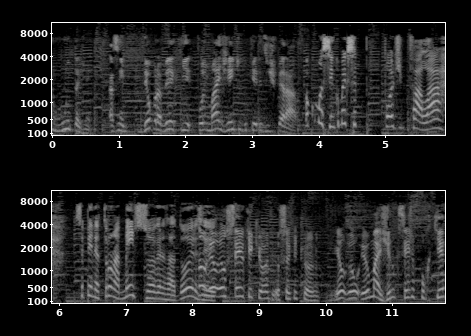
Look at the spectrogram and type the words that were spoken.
muita gente. Assim, deu pra ver que foi mais gente do que eles esperavam. Mas como assim? Como é que você pode falar? Você penetrou na mente dos organizadores? Não, e- eu, eu sei o que que houve, eu sei o que que houve. Eu, eu, eu imagino que seja porque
